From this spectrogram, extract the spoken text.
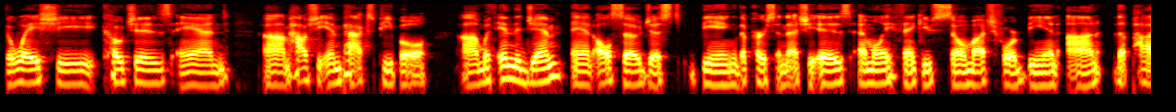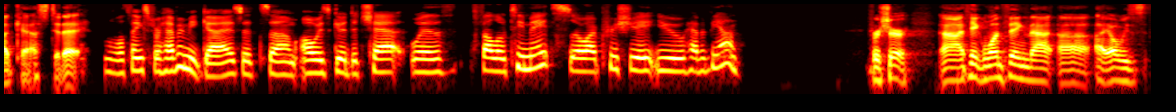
the way she coaches, and um, how she impacts people um, within the gym, and also just being the person that she is. Emily, thank you so much for being on the podcast today. Well, thanks for having me, guys. It's um, always good to chat with fellow teammates, so I appreciate you having me on. For sure, uh, I think one thing that uh, I always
